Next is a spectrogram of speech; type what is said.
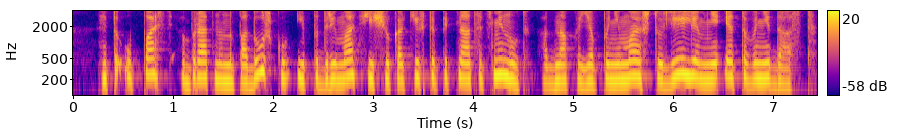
— это упасть обратно на подушку и подремать еще каких-то 15 минут. Однако я понимаю, что Лилия мне этого не даст.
